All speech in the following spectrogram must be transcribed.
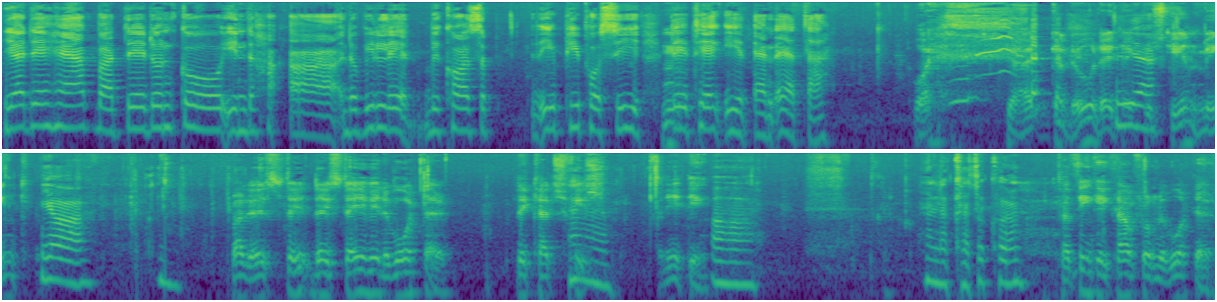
Yeah, they have, but they don't go in the uh, the village because if people see, mm. they take it and eat. Uh. Why? Yeah, I can do. They take yeah. the skin, mink. Yeah. But they stay, they stay with the water. They catch fish mm. and eating. Oh. Uh -huh. Look the corn. I think he come from the water.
